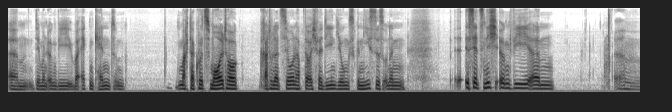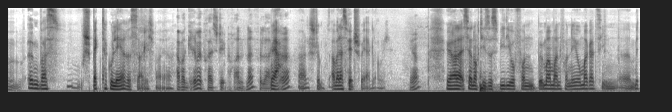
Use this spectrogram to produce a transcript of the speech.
ähm, den man irgendwie über Ecken kennt und macht da kurz Smalltalk. Gratulation, habt ihr euch verdient, Jungs, genießt es und dann ist jetzt nicht irgendwie ähm, ähm, irgendwas Spektakuläres, sage ich mal. Ja. Aber Grimme-Preis steht noch an, ne? Vielleicht, ja, oder? Ja, das stimmt. Aber das wird schwer, glaube ich. Ja? Ja, da ist ja noch dieses Video von Böhmermann von Neo Magazin äh, mit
